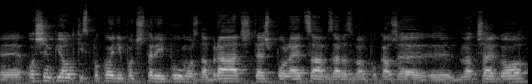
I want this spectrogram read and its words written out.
E, 8 piątki spokojnie po 4,5 można brać, też polecam, zaraz Wam pokażę e, dlaczego.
